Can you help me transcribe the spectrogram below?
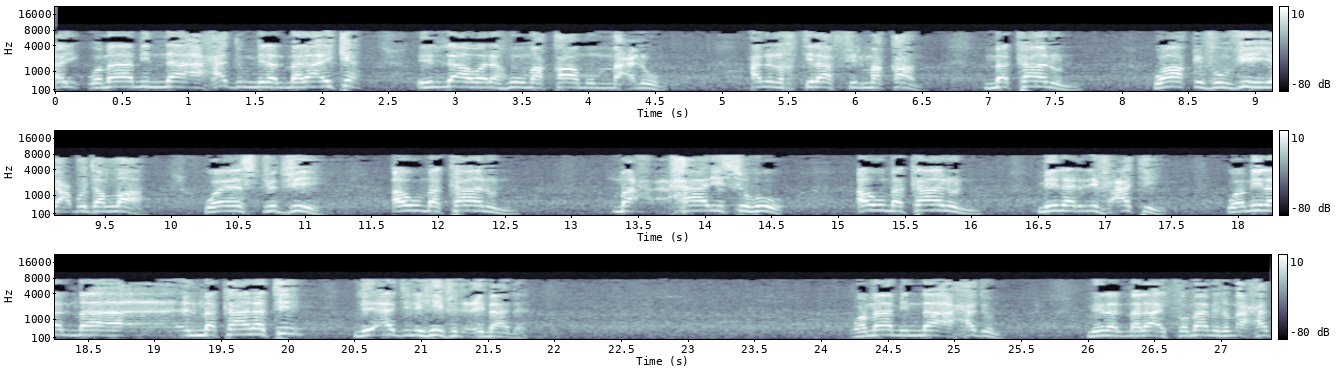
أي وما منا أحد من الملائكة إلا وله مقام معلوم على الاختلاف في المقام. مكان واقف فيه يعبد الله ويسجد فيه أو مكان حارسه أو مكان من الرفعة ومن المكانة لأجله في العبادة. وما منا أحد من الملائكة وما منهم أحد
